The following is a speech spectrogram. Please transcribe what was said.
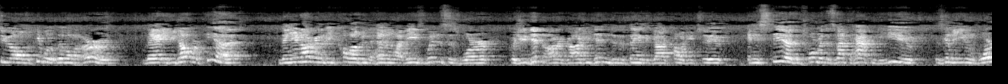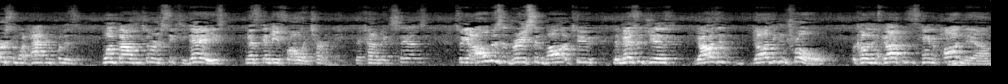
to all the people that live on earth that if you don't repent, then you're not going to be called up into heaven like these witnesses were, because you didn't honor God, you didn't do the things that God called you to, and instead the torment that's about to happen to you is going to be even worse than what happened for this 1,260 days, and that's going to be for all eternity. That kind of makes sense. So again, all of this is very symbolic to the message is God's in, God's in control because if God puts His hand upon them,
